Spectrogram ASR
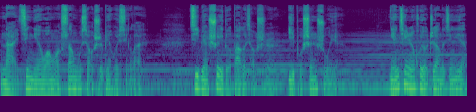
乃近年往往三五小时便会醒来。即便睡得八个小时，亦不生疏也。年轻人会有这样的经验：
